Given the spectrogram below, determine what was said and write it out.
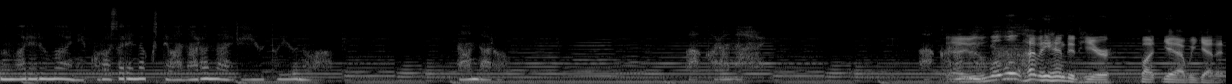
生まれる前に殺されなくてはならない理由というのは何だろう Yeah, a little heavy handed here, but yeah, we get it.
